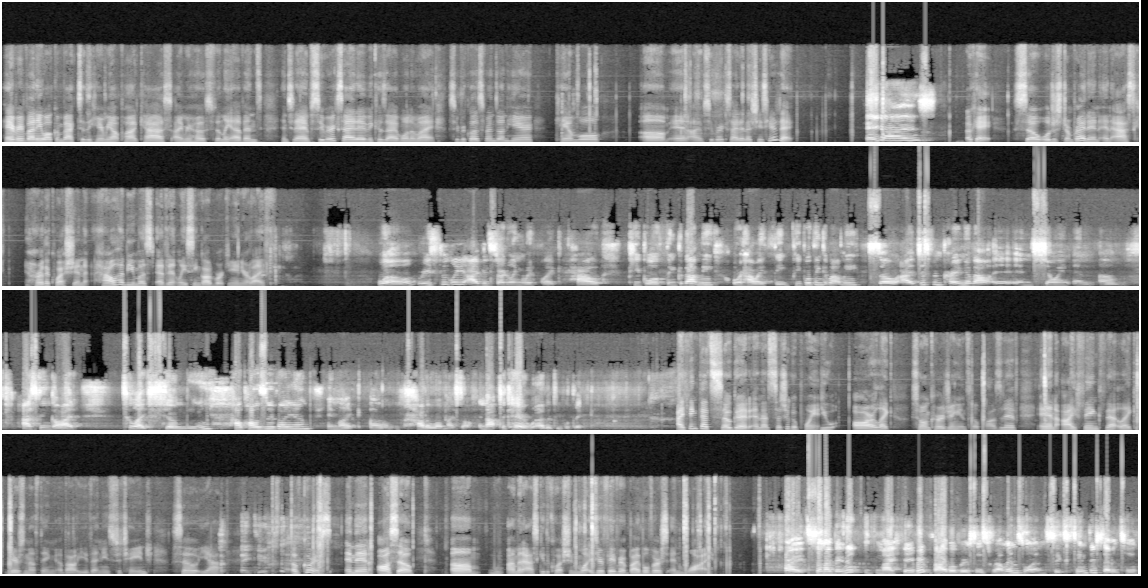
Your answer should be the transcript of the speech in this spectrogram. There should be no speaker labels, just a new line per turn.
Hey, everybody, welcome back to the Hear Me Out podcast. I'm your host, Finley Evans, and today I'm super excited because I have one of my super close friends on here, Campbell, um, and I'm super excited that she's here today.
Hey, guys.
Okay, so we'll just jump right in and ask her the question How have you most evidently seen God working in your life?
Well, recently I've been struggling with like how people think about me or how I think people think about me. So I've just been praying about it and showing and um, asking God to like show me how positive I am and like um, how to love myself and not to care what other people think.
I think that's so good, and that's such a good point. You are like so encouraging and so positive and i think that like there's nothing about you that needs to change. So yeah.
Thank you.
Of course. And then also um, i'm going to ask you the question what is your favorite bible verse and why?
All right so my favorite my favorite bible verse is romans 1 16 through 17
